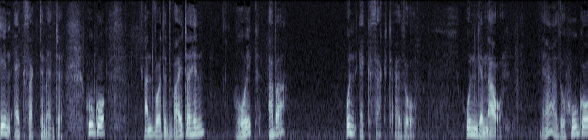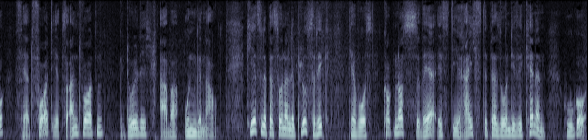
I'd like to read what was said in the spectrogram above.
inexactamente. Hugo antwortet weiterhin ruhig, aber unexakt, also ungenau. Ja, also Hugo fährt fort, ihr zu antworten, geduldig, aber ungenau. Es le persona le plus ric que vos cognosce? Wer ist die reichste Person, die Sie kennen? Hugo,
